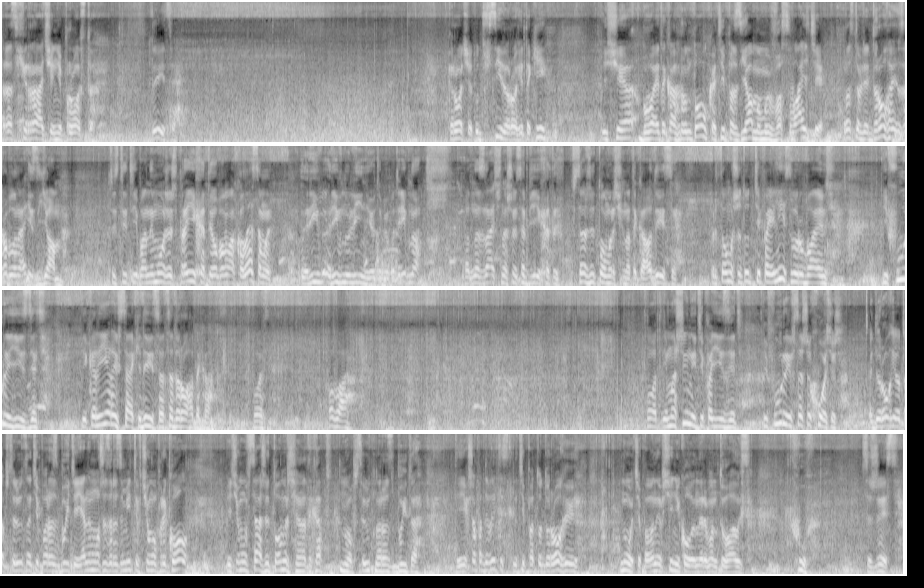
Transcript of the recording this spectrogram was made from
розхерачені просто. Дивіться. Коротше, тут всі дороги такі. І ще буває така ґрунтовка, типу з ямами в асфальті. Просто, блядь, дорога зроблена із ям. Тобто ти типа, не можеш проїхати обома колесами рів, рівну лінію. Тобі потрібно однозначно щось об'їхати. Вся Житомирщина така, о, дивіться. При тому, що тут типа, і ліс вирубають, і фури їздять, і кар'єри всякі. Дивіться, це дорога така. Ось. Опа. От, і машини, типа, їздять, і фури, і все, що хочеш. І дороги от абсолютно типа, розбиті. Я не можу зрозуміти, в чому прикол і чому вся Житомирщина така ну, абсолютно розбита. І якщо подивитись, ну, типа, то дороги, ну, типа, вони взагалі ніколи не ремонтувались. Фух, це жесть.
